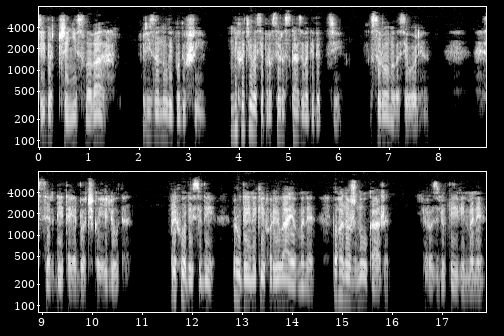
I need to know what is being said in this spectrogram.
Ці дочині слова різанули по душі. Не хотілося про все розказувати дочці. Соромилася Ольга. Сердита я, дочко, і люта. Приходив сюди, рудий Никифор і лаяв мене, погано жну, каже. Розлютив він мене.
